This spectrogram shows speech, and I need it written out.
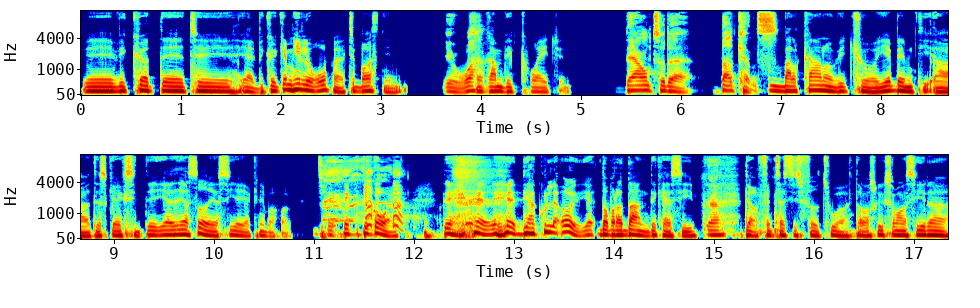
vi, vi kørte øh, til, ja, vi kørte gennem hele Europa til Bosnien. Jo, Så ramte vi Kroatien. Down to the Balkans. Balkanovic Jebem, de, ah, det skal jeg ikke sige. Det, jeg, jeg sidder og jeg siger, at jeg knipper folk. Det, det, det går ikke. Det, de har kun lavet, øj, Dobradan, det kan jeg sige. Ja. Det var en fantastisk fed tur. Der var sgu ikke så meget at sige der.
